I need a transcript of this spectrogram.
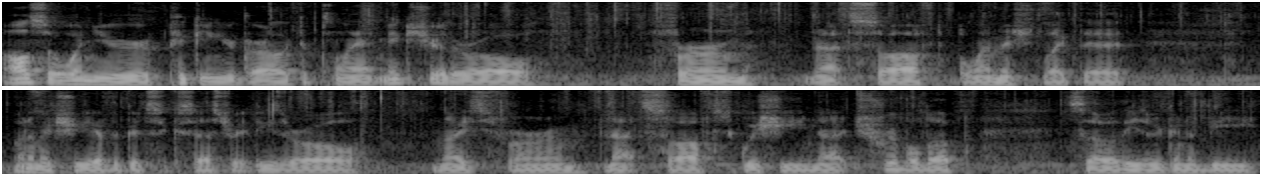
Also, when you're picking your garlic to plant, make sure they're all firm, not soft, blemished like that. You want to make sure you have a good success rate. These are all nice, firm, not soft, squishy, not shriveled up. So these are going to be,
